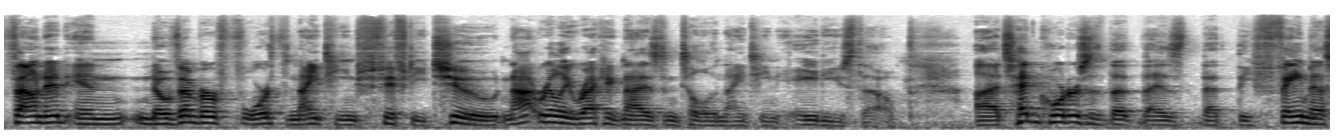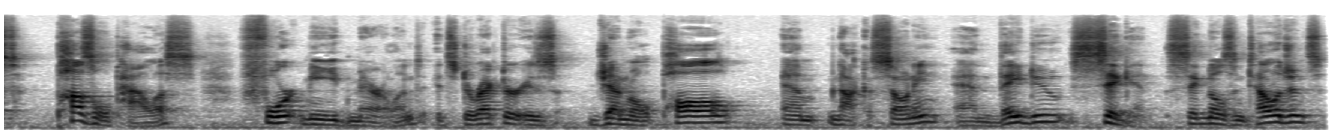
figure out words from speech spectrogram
Founded in November 4th, 1952, not really recognized until the 1980s, though. Uh, its headquarters is, the, is that the famous Puzzle Palace, Fort Meade, Maryland. Its director is General Paul M. Nakasone, and they do SIGINT, Signals Intelligence,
